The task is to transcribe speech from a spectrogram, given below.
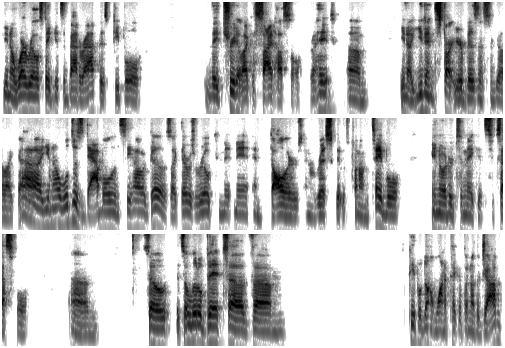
you know where real estate gets a bad rap is people they treat it like a side hustle, right? Um, you know, you didn't start your business and go like, ah, you know, we'll just dabble and see how it goes. Like there was real commitment and dollars and risk that was put on the table in order to make it successful. Um, so it's a little bit of um, people don't want to pick up another job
